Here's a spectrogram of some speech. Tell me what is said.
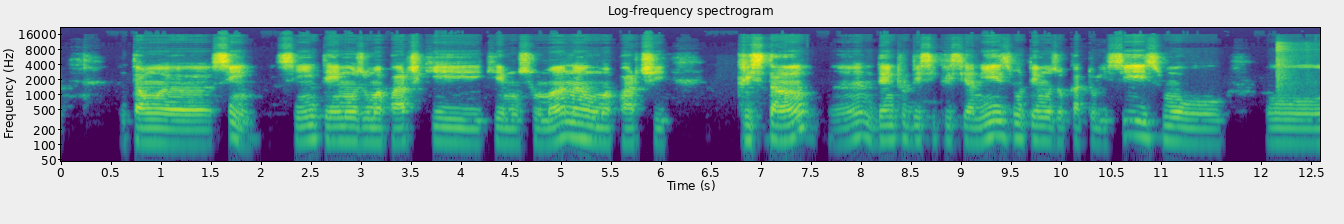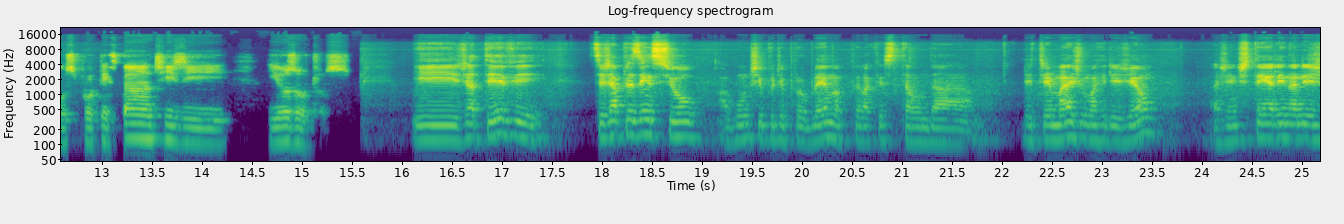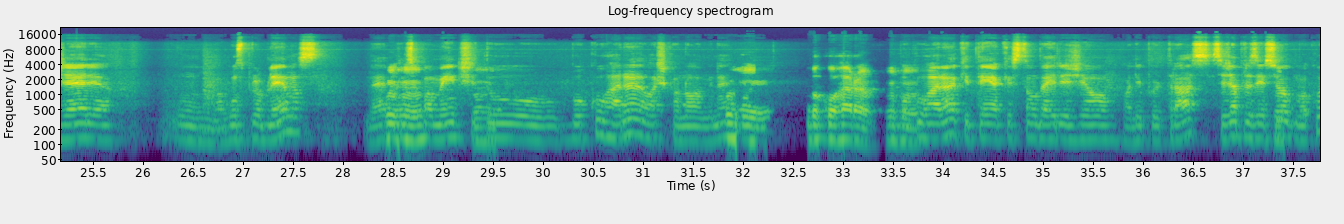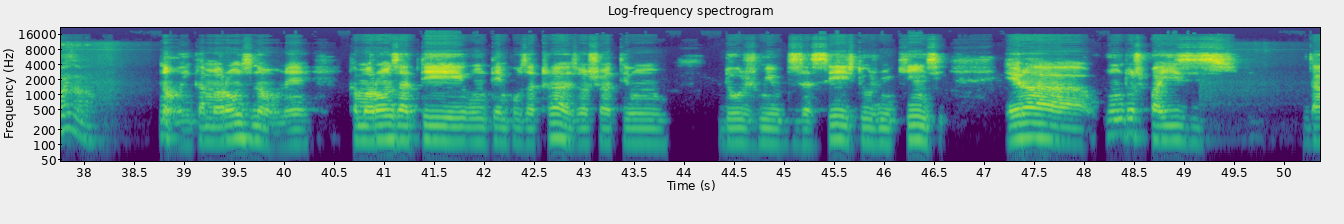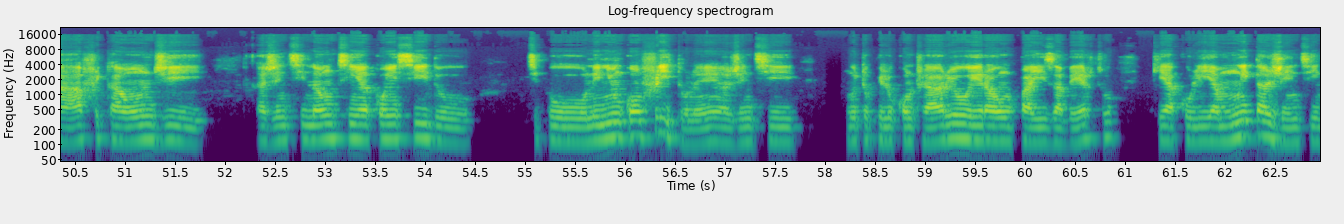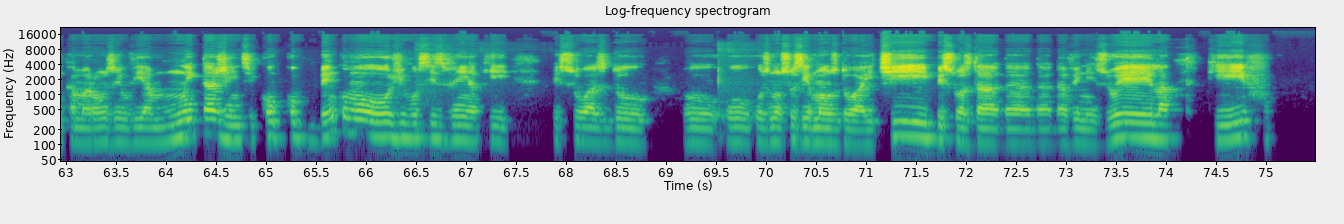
Então, uh, sim, sim, temos uma parte que, que é muçulmana, uma parte cristã, né? dentro desse cristianismo temos o catolicismo, os protestantes e, e os outros. E já teve, você já presenciou algum tipo de problema pela questão da de ter mais de uma religião? A gente tem ali na Nigéria um, alguns problemas, né? Uhum. Principalmente Uhum. do Boko Haram, eu acho que é o nome, né? Uhum. Boko Haram. Uhum. Boko Haram, que tem a questão da religião ali por trás. Você já presenciou alguma coisa ou não? Não, em Camarões não, né? Camarões até um tempos atrás, eu acho até um 2016, 2015, era um dos países da África onde a gente não tinha conhecido, tipo, nenhum conflito, né? A gente, muito pelo contrário, era um país aberto que acolhia muita gente em Camarões, eu via muita gente, bem como hoje vocês veem aqui pessoas do o, o, os nossos irmãos do Haiti, pessoas da, da, da, Venezuela, que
